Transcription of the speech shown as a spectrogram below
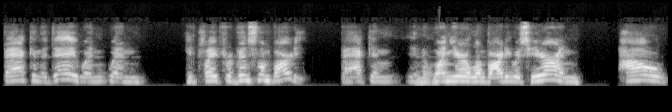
back in the day when when he played for Vince Lombardi back in in the one year Lombardi was here, and how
